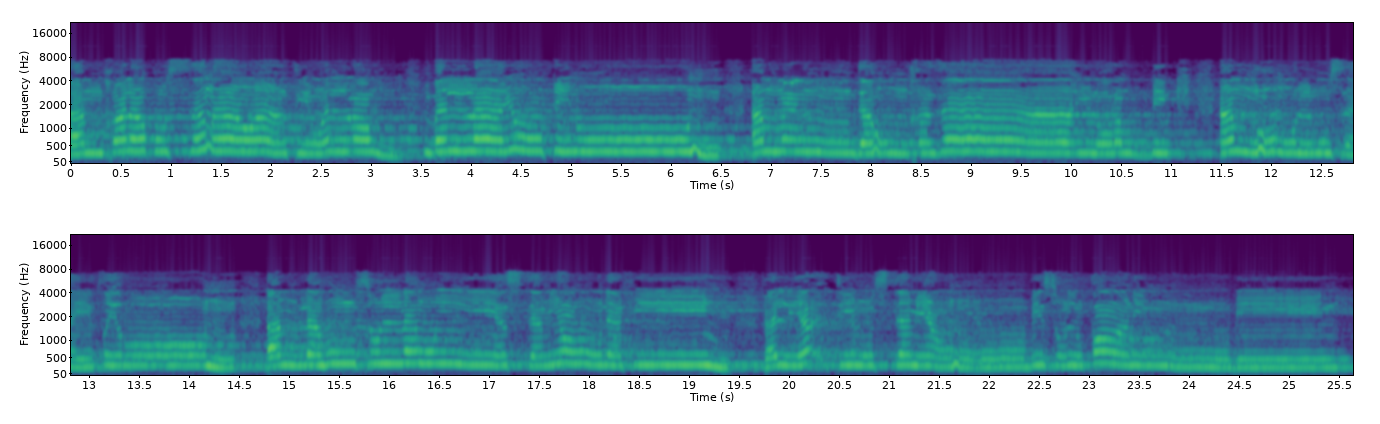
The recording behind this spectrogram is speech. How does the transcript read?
أم خلقوا السماوات والأرض بل لا يوقنون أم عندهم خزائن ربك أم هم المسيطرون أم لهم سلم يستمعون فيه فليأت مستمعه بسلطان مبين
